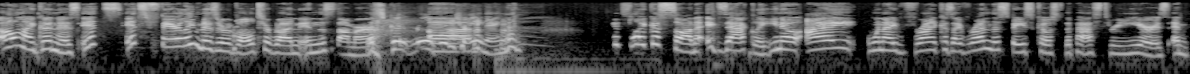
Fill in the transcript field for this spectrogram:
Oh my goodness, it's it's fairly miserable to run in the summer. That's good. Really good uh, training. It's like a sauna. Exactly. You know, I, when I've run, because I've run the Space Coast the past three years, and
